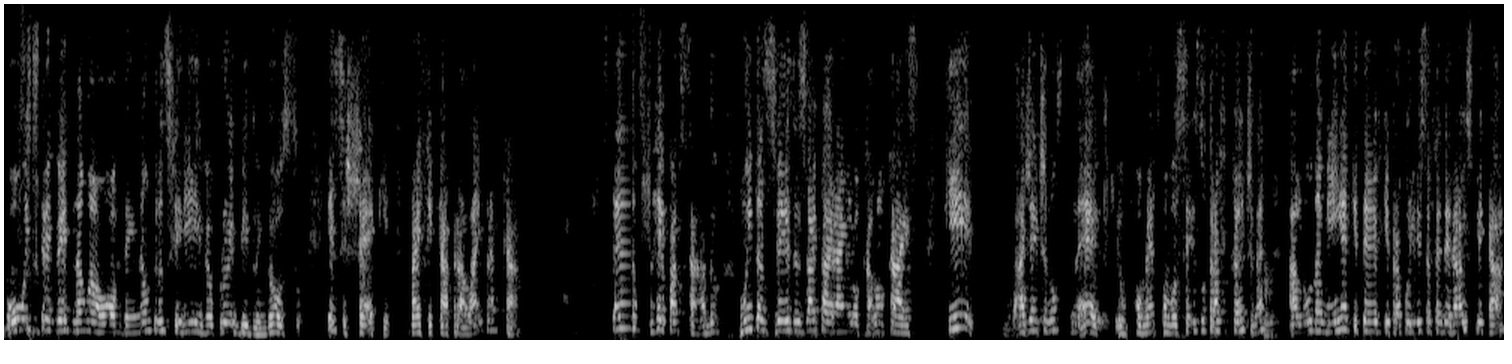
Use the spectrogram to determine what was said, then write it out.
ou escrever não a ordem, não transferível, proibido o endosso, esse cheque vai ficar para lá e para cá. Sendo repassado, muitas vezes vai parar em locais que a gente não. Né, eu comento com vocês o traficante, né? Aluna minha que teve que ir para a Polícia Federal explicar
